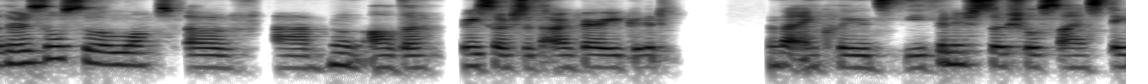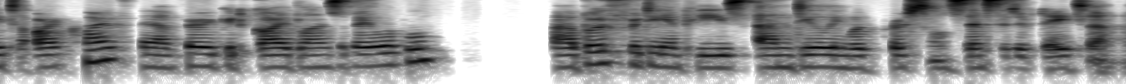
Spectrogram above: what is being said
But there's also a lot of um, resources that are very good. And that includes the Finnish Social Science Data Archive. They have very good guidelines available, uh, both for DMPs and dealing with personal sensitive data.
